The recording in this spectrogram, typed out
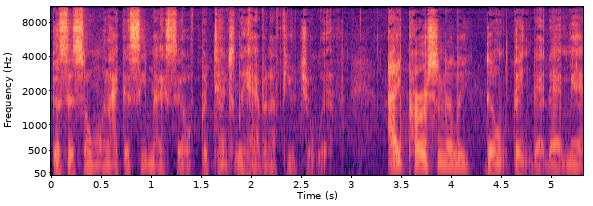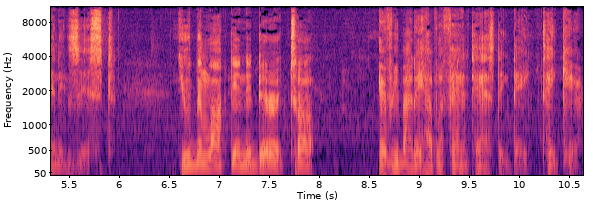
This is someone I could see myself potentially having a future with. I personally don't think that that man exists. You've been locked into Derek Talk. Everybody have a fantastic day. Take care.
